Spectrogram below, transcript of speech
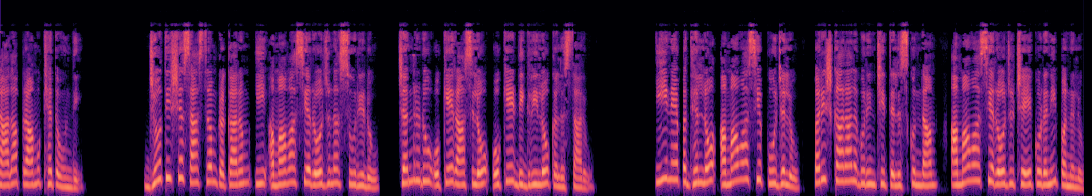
చాలా ప్రాముఖ్యత ఉంది. జ్యోతిష్య శాస్త్రం ప్రకారం ఈ అమావాస్య రోజున సూర్యుడు చంద్రుడు ఒకే రాశిలో ఒకే డిగ్రీలో కలుస్తారు. ఈ నేపథ్యంలో అమావాస్య పూజలు పరిష్కారాల గురించి తెలుసుకుందాం. అమావాస్య రోజు చేయకూడని పనులు.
